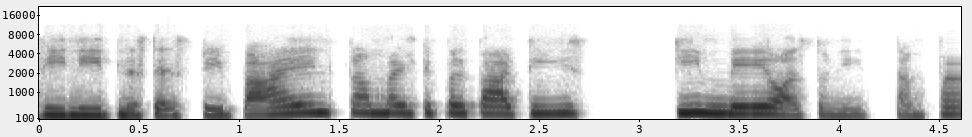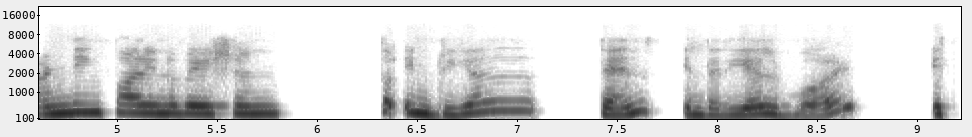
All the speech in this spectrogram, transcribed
We need necessary buy-in from multiple parties. Team may also need some funding for innovation. So, in real sense, in the real world, it's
